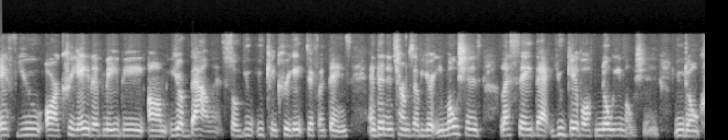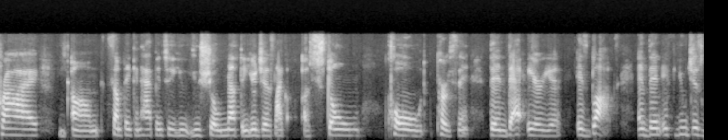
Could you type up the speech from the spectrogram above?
if you are creative maybe um, you're balanced so you you can create different things. And then in terms of your emotions let's say that you give off no emotion. You don't cry. Um, something can happen to you. You show nothing. You're just like a stone cold person. Then that area is blocked. And then if you just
